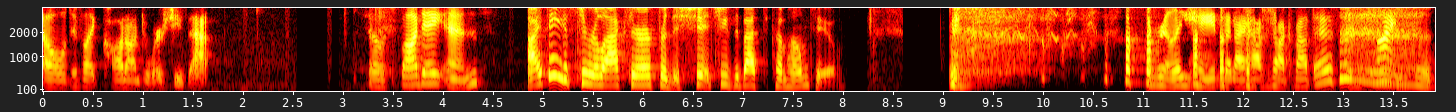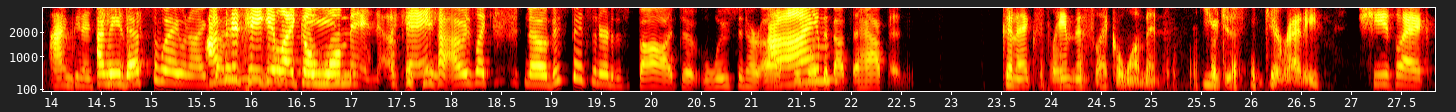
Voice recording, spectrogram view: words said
Eld have like caught on to where she's at. So spa day ends. I think it's to relax her for the shit she's about to come home to. I really hate that I have to talk about this. It's fine. I'm gonna take I mean, it. that's the way when I. I'm gonna take it like a woman, okay? yeah, I was like, no, this bitch sent her to the spa to loosen her up for what's about to happen. gonna explain this like a woman. You just get ready. She's like,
